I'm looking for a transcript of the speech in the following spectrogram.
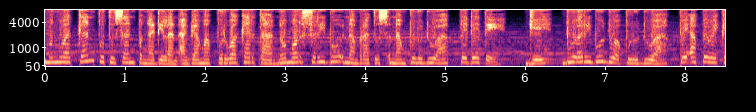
Menguatkan putusan Pengadilan Agama Purwakarta nomor 1662 PDT G 2022 PAPWK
